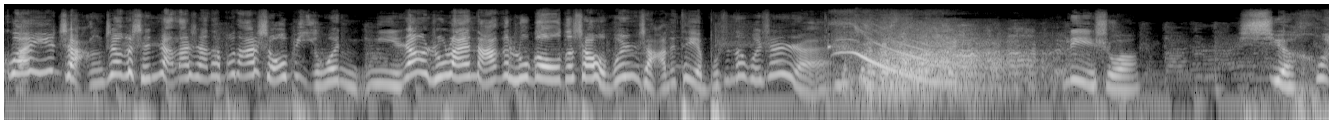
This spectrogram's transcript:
关于长这个神长那神，他不拿手比划，你你让如来拿个炉钩子、烧火棍啥的，他也不是那回事儿啊。丽说：“雪花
